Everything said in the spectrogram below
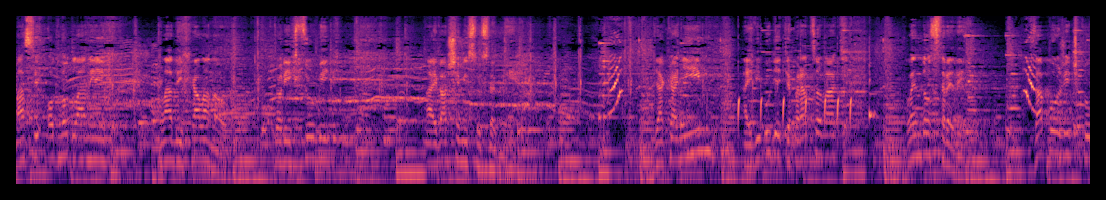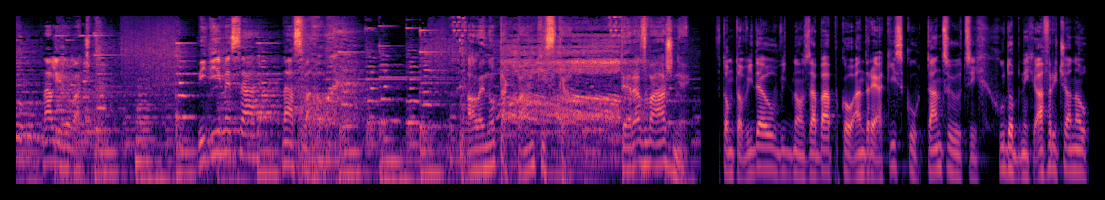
masy odhodlaných mladých chalanov, ktorí chcú byť aj vašimi susedmi. Vďaka ním aj vy budete pracovať len do stredy. Za pôžičku na lyžovačku. Vidíme sa na svahoch. Ale no tak, pán Kiska, teraz vážne. V tomto videu vidno za bábkou Andreja Kisku tancujúcich chudobných Afričanov.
